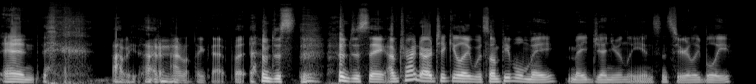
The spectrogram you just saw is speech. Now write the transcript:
and Obviously, I don't, I don't think that, but I'm just I'm just saying I'm trying to articulate what some people may may genuinely and sincerely believe.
